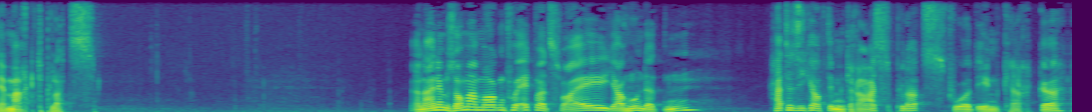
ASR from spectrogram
Der Marktplatz An einem Sommermorgen vor etwa zwei Jahrhunderten hatte sich auf dem Grasplatz vor dem Kerker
